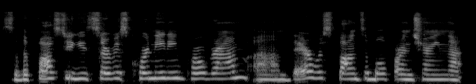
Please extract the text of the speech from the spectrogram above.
So the Foster Youth Service Coordinating Program, um, they're responsible for ensuring that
